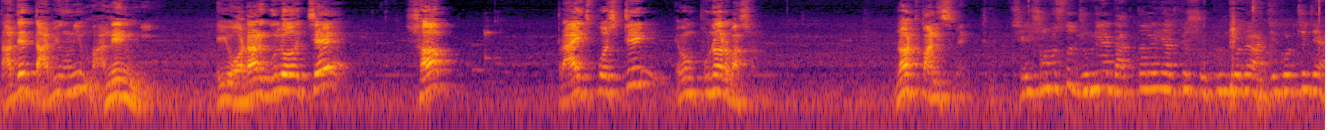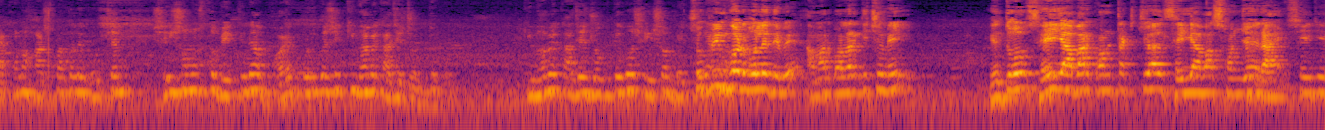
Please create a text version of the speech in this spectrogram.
তাদের দাবি উনি মানেননি। এই অর্ডারগুলো হচ্ছে সব প্রাইজ পোস্টিং এবং পুনর্বাসন নট পানিশমেন্ট সেই সমস্ত জুনিয়র ডাক্তাররাই আজকে সুপ্রিম কোর্টে আর্জি করছে যে এখনও হাসপাতালে ঘুরছেন। সেই সমস্ত ব্যক্তিরা ভয়ের পরিবেশে কীভাবে কাজে যোগ দেবো? কীভাবে কাজে যোগ দেবো সেই সব সুপ্রিম কোর্ট বলে দেবে আমার বলার কিছু নেই। কিন্তু সেই আবার কন্ট্রাকচুয়াল সেই আবার সঞ্জয় রায়। সেই যে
